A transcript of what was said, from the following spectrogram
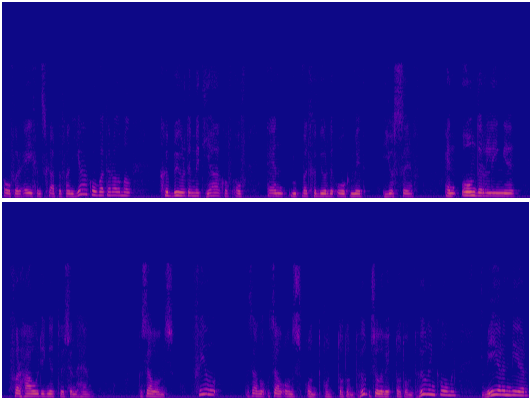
over eigenschappen van Jacob, wat er allemaal gebeurde met Jacob, of, en wat gebeurde ook met Joseph, en onderlinge verhoudingen tussen hen, zal ons veel, zal, zal ons tot zullen we tot onthulling komen, meer en meer,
